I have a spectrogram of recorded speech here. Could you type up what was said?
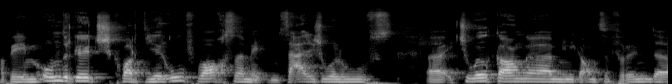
Ich bin im Untergütsch-Quartier aufgewachsen mit dem Seilschulhaus äh, in die Schule gegangen. Meine ganzen Freunde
